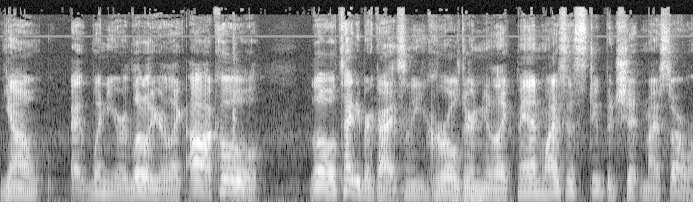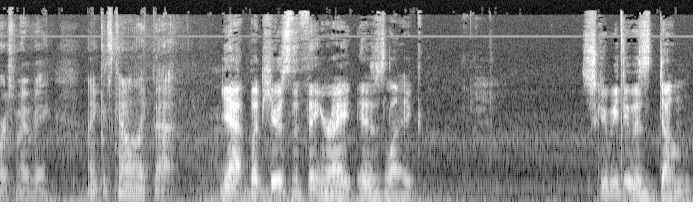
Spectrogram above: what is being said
you know, uh, when you were little, you're like, oh, cool, little teddy bear guys, and then you grow older and you're like, man, why is this stupid shit in my Star Wars movie? I think it's kind of like that. Yeah, but here's the thing, right? Is like Scooby Doo is dumb.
